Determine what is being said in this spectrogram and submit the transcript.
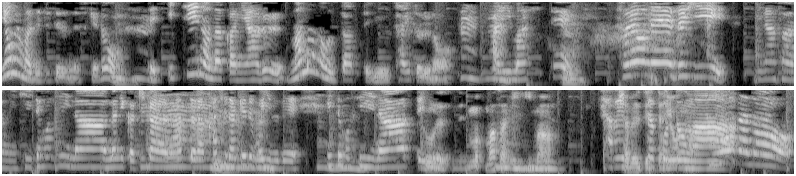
4まで出てるんですけど、うんで、1位の中にある、ママの歌っていうタイトルのありまして、うん。それをね、ぜひ、皆さんに聞いてほしいな何か機会があったら歌詞だけでもいいので、見てほしいなっていう。そうですね。ま、まさに今、喋ったことが、そうなの。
